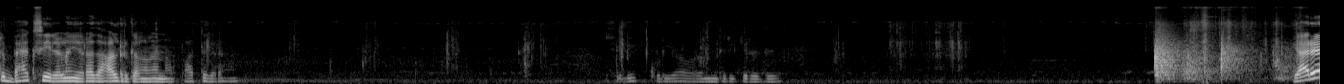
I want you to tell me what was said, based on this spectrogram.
ஃபஸ்ட்டு பேக் சைட்லலாம் யாராவது ஆள் இருக்காங்களா? நான் பார்த்துக்கிறேன் செடி கொடியாக வளர்ந்திருக்கிறது. யாரு யாரு?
